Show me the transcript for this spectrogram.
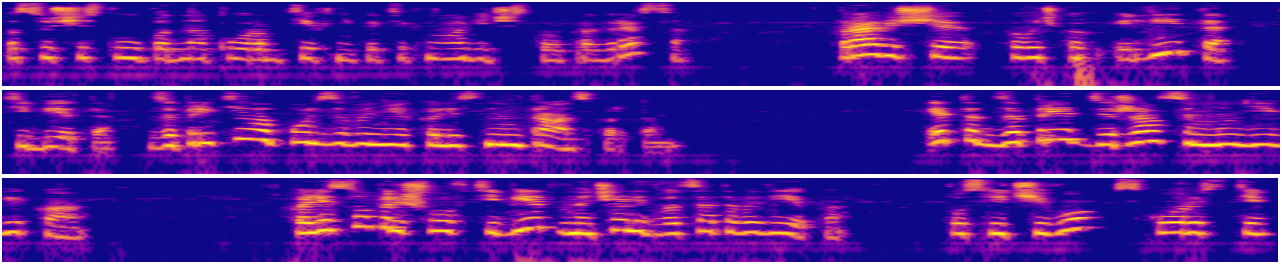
по существу под напором технико-технологического прогресса, правящая в кавычках элита Тибета запретила пользование колесным транспортом. Этот запрет держался многие века. Колесо пришло в Тибет в начале XX века, после чего в скорости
